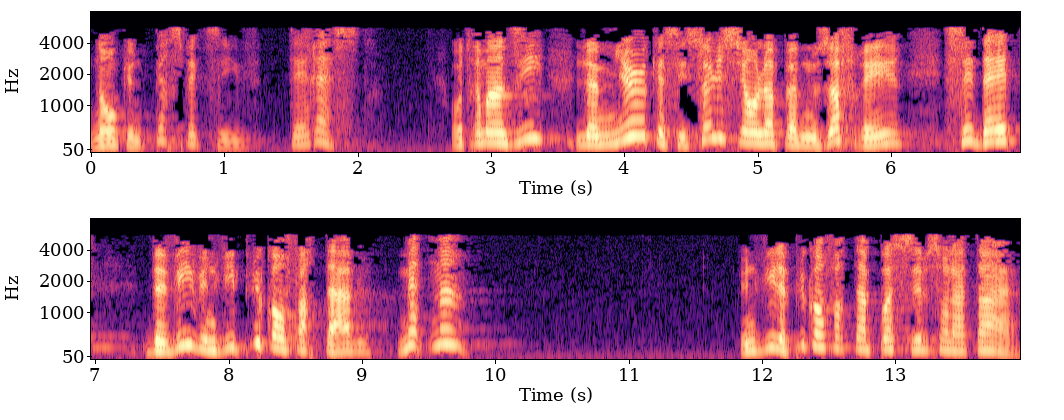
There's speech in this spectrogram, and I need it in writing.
n'ont qu'une perspective terrestre. Autrement dit, le mieux que ces solutions-là peuvent nous offrir, c'est d'être, de vivre une vie plus confortable maintenant. Une vie la plus confortable possible sur la terre.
